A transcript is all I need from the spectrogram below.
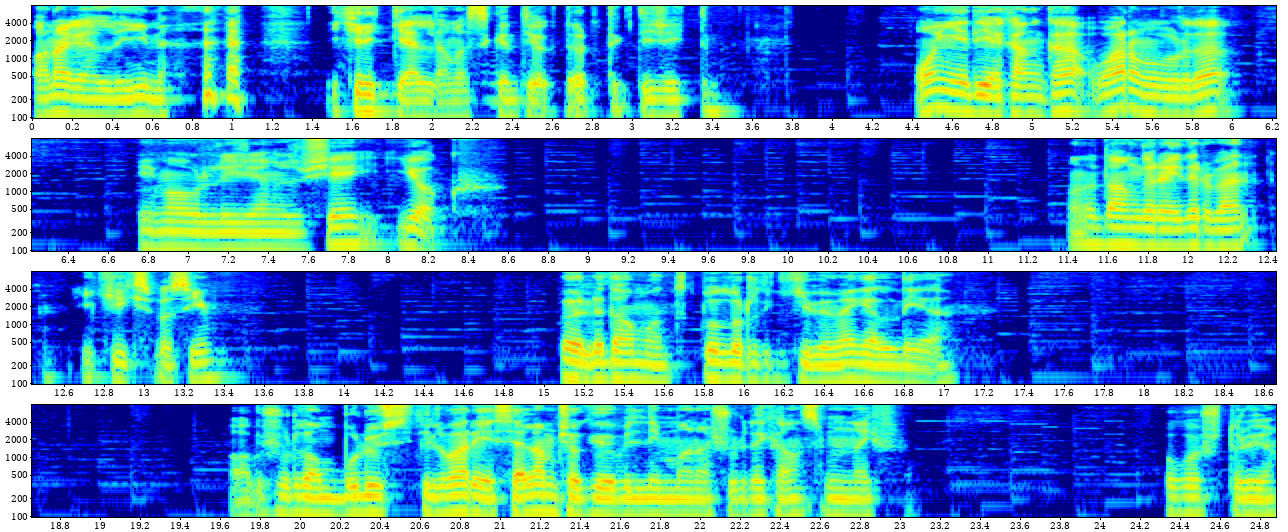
Bana geldi iyi mi? İkilik geldi ama sıkıntı yok. Dörtlük diyecektim. 17'ye kanka var mı burada? Bir overlayacağımız bir şey yok. Onu downgrader ben 2x basayım. Böyle daha mantıklı olurdu gibime geldi ya. Abi şuradan Blue Steel var ya selam çakıyor bildiğim bana şuradaki Huntsman Knife. Çok hoş duruyor.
